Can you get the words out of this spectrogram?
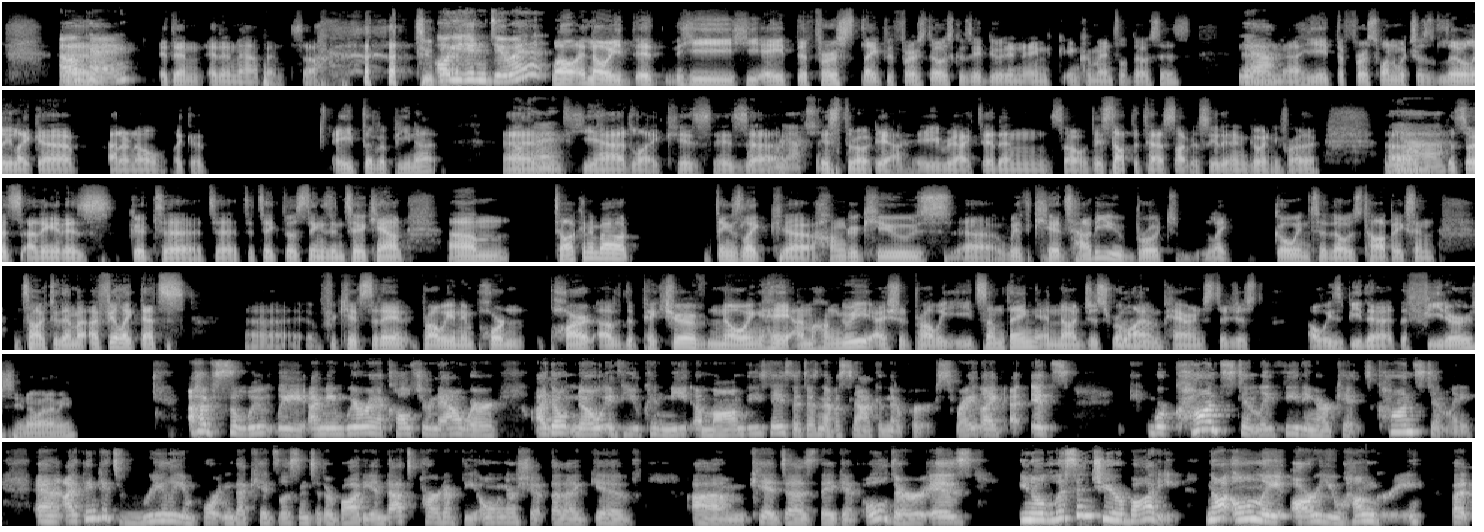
Okay. It didn't. It didn't happen. So too bad. Oh, you didn't do it? Well, no. He it, he he ate the first like the first dose because they do it in, in, incremental doses. Yeah. And uh, he ate the first one, which was literally like a I don't know like a eighth of a peanut and okay. he had like his his uh Reaction. his throat yeah he reacted and so they stopped the test obviously they didn't go any further um, yeah. but so it's i think it is good to to to take those things into account um talking about things like uh, hunger cues uh, with kids how do you broach like go into those topics and, and talk to them i feel like that's uh, for kids today probably an important part of the picture of knowing hey i'm hungry i should probably eat something and not just rely mm-hmm. on parents to just always be the the feeders you know what i mean absolutely i mean we're in a culture now where i don't know if you can meet a mom these days that doesn't have a snack in their purse right like uh, it's we're constantly feeding our kids constantly and i think it's really important that kids listen to their body and that's part of the ownership that i give um, kids as they get older is you know listen to your body. Not only are you hungry but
